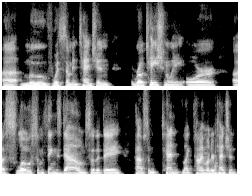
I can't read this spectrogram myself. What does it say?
uh, move with some intention rotationally or uh, slow some things down so that they have some ten like time under tension.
